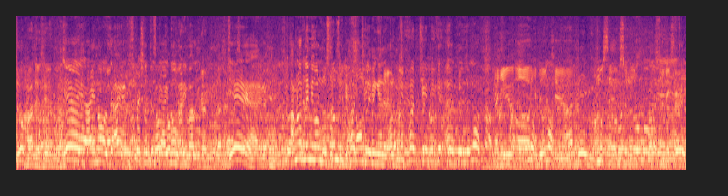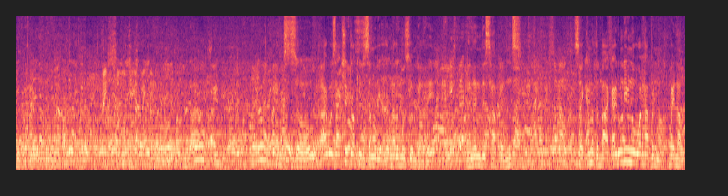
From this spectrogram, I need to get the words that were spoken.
Your brother's here, bro. Yeah, yeah, I know. I, especially this guy, I know very well. Yeah, I'm not blaming all Muslims. I'm not blaming any all Muslims. Punch him, you get uh, the lot. And you are, you want to... I'm Muslim, I'm Sunni. Sunni. Thank you so much. You get very kind of So I was actually talking to somebody, another Muslim guy, and then this happens. So I come at the back. I don't even know what happened now. By now,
